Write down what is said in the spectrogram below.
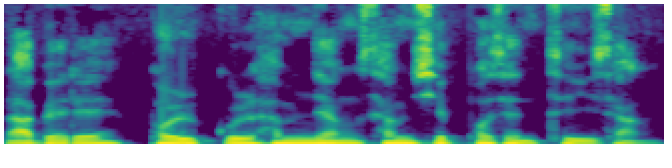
라벨에 벌꿀 함량 30% 이상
